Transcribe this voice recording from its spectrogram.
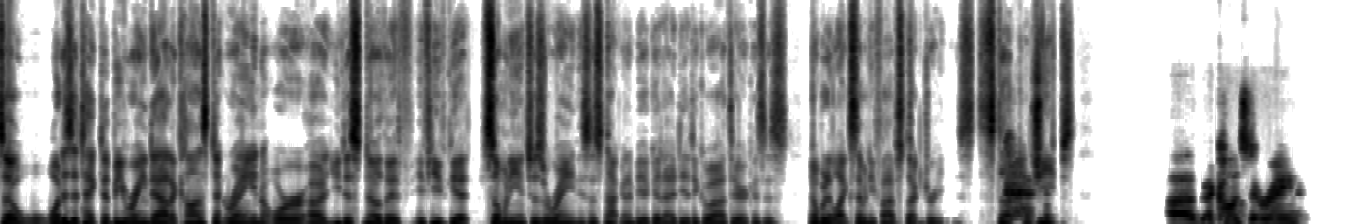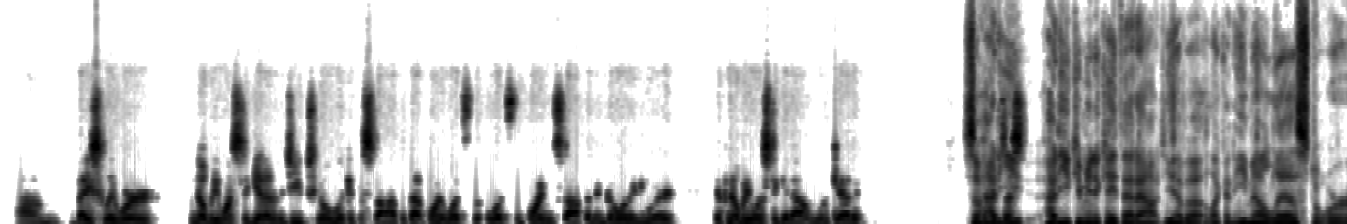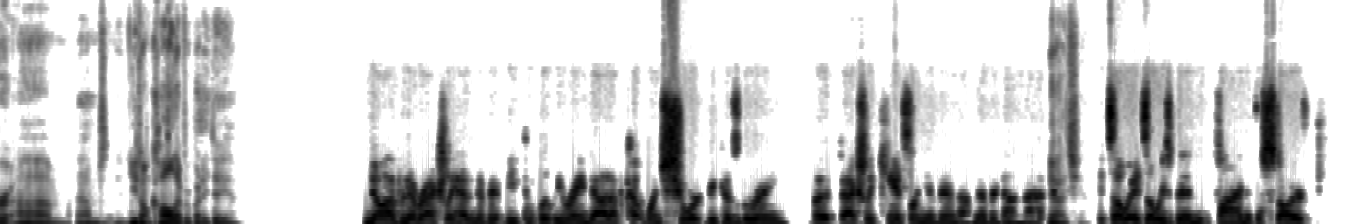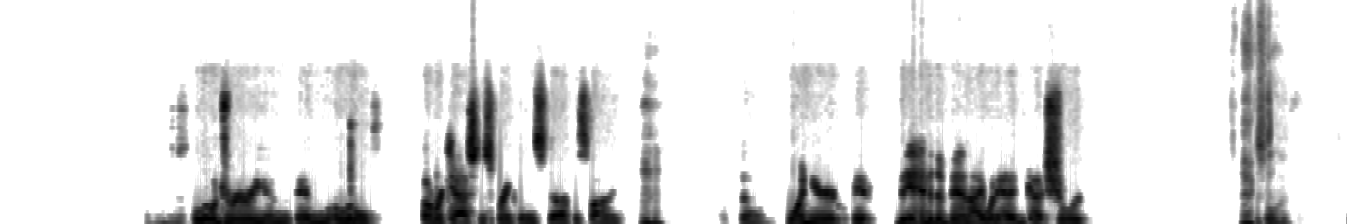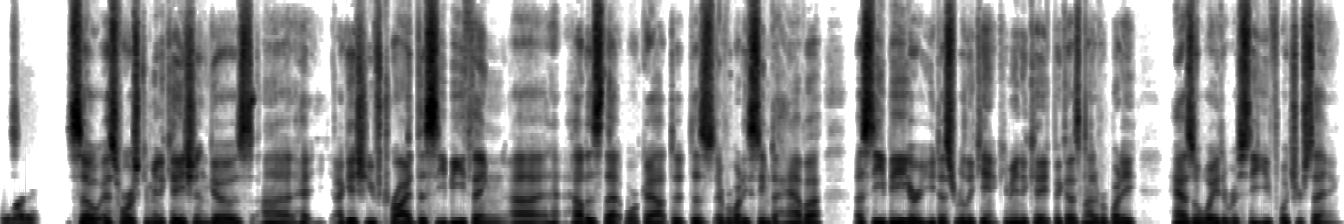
so, what does it take to be rained out? A constant rain, or uh, you just know that if, if you get so many inches of rain, it's just not going to be a good idea to go out there because nobody likes seventy five stuck stuck jeeps. Uh, a constant rain, um, basically, where nobody wants to get out of the jeeps, go look at the stop. At that point, what's the what's the point in stopping and going anywhere if nobody wants to get out and look at it? So how do you how do you communicate that out? Do you have a like an email list, or um, um, you don't call everybody, do you? No, I've never actually had an event be completely rained out. I've cut one short because of the rain, but actually canceling an event, I've never done that. Gotcha. It's al- it's always been fine at the start. A little dreary and, and a little overcast and sprinkling and stuff is fine. Mhm. But, uh, one year, it, the end of the event, I went ahead and cut short. Excellent. Weather. So, as far as communication goes, uh, I guess you've tried the CB thing. Uh, how does that work out? Does everybody seem to have a, a CB, or you just really can't communicate because not everybody has a way to receive what you're saying?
